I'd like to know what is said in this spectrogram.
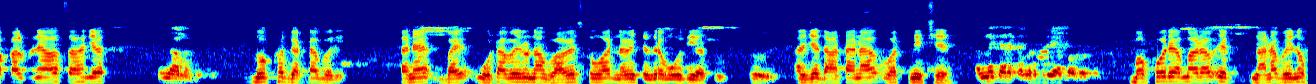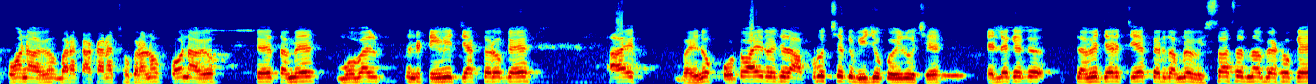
અકલ્પનીય અસહનીય દુઃખદ ઘટના બની. અને ભાઈ મોટા ભાઈનું નામ ભાવેશ કુમાર નવીનચંદ્ર મોદી હતું. અને જે દાંતાના વતની છે. તમને ક્યારે ખબર પડી આ બપોરે અમારા એક નાના ભાઈનો ફોન આવ્યો, મારા કાકાના છોકરાનો ફોન આવ્યો કે તમે મોબાઈલ અને ટીવી ચેક કરો કે આ એક ભાઈનો ફોટો આવી રહ્યો છે આપણું જ છે કે બીજું કોઈનું છે? એટલે કે કે તમે જ્યારે ચેક કર્યું તો અમને વિશ્વાસ જ ન બેઠો કે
